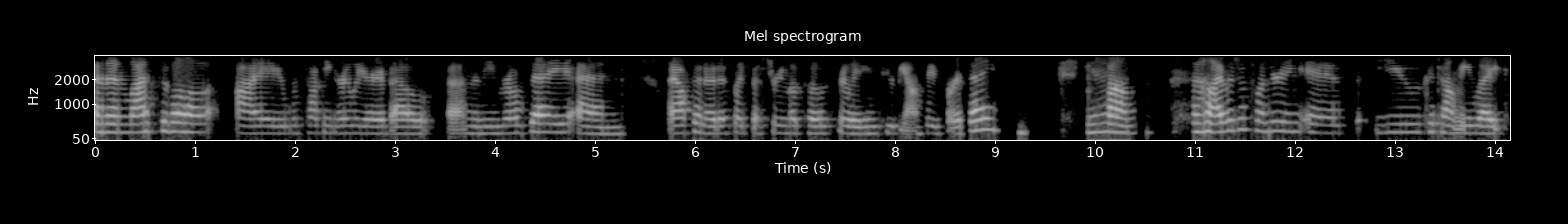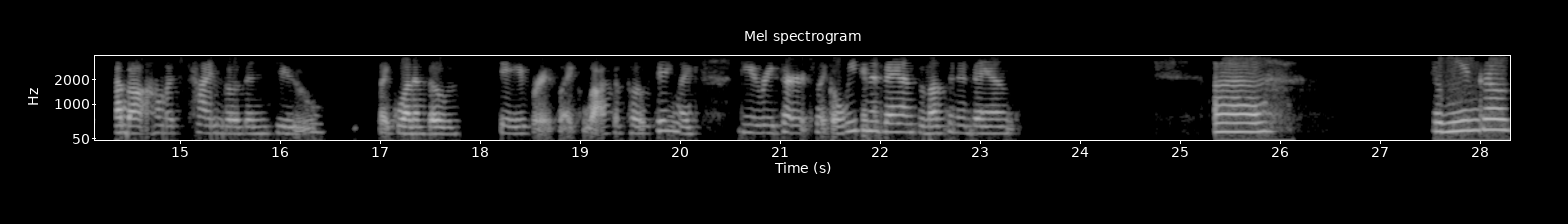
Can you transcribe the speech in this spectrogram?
and then last of all, I was talking earlier about um, the Mean Girls Day, and I also noticed like the stream of posts relating to Beyonce's birthday. Yeah. Um, I was just wondering if you could tell me like about how much time goes into like one of those where it's like lots of posting. Like, do you research like a week in advance, a month in advance? Uh, so Mean Girls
